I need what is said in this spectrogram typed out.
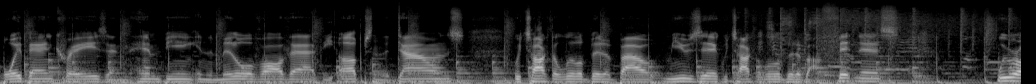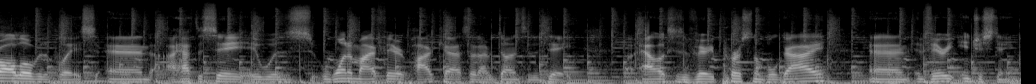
boy band craze and him being in the middle of all that, the ups and the downs. We talked a little bit about music. We talked a little bit about fitness. We were all over the place, and I have to say, it was one of my favorite podcasts that I've done to the date. Alex is a very personable guy and very interesting.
